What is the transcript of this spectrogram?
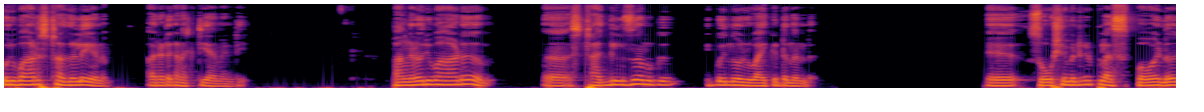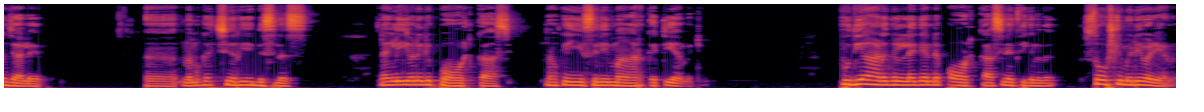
ഒരുപാട് സ്ട്രഗിൾ ചെയ്യണം അവരായിട്ട് കണക്ട് ചെയ്യാൻ വേണ്ടി. അപ്പം അങ്ങനെ ഒരുപാട് സ്ട്രഗിൾസ് നമുക്ക് ഇപ്പോൾ ഇന്ന് ഒഴിവാക്കി കിട്ടുന്നുണ്ട്. സോഷ്യൽ മീഡിയ പ്ലസ് പോയിന്റ് എന്ന് വെച്ചാൽ നമുക്ക് ചെറിയ ബിസിനസ് അല്ലെങ്കിൽ ഈവൻ ഒരു പോഡ്കാസ്റ്റ് നമുക്ക് ഈസിലി മാർക്കറ്റ് ചെയ്യാൻ പറ്റും. പുതിയ ആളുകളിലേക്ക് എന്റെ പോഡ്കാസ്റ്റിന് എത്തിക്കുന്നത് സോഷ്യൽ മീഡിയ വഴിയാണ്.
